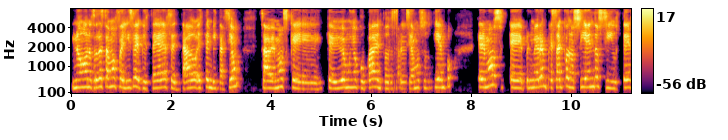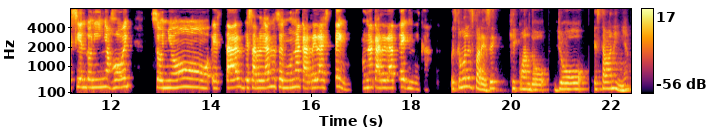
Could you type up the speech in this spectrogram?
No, nosotros estamos felices de que usted haya aceptado esta invitación. Sabemos que, que vive muy ocupada, entonces apreciamos su tiempo. Queremos eh, primero empezar conociendo si usted siendo niña, joven, soñó estar desarrollándose en una carrera STEM, una carrera técnica. Pues, ¿cómo les parece que cuando yo estaba niña,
